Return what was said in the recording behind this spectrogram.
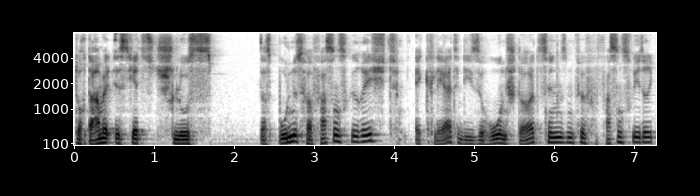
Doch damit ist jetzt Schluss. Das Bundesverfassungsgericht erklärte diese hohen Steuerzinsen für verfassungswidrig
